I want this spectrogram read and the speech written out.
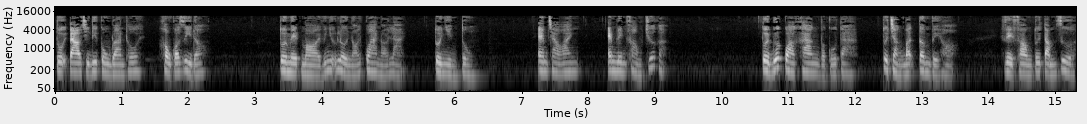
Tụi tao chỉ đi cùng đoàn thôi, không có gì đâu. Tôi mệt mỏi với những lời nói qua nói lại. Tôi nhìn Tùng. Em chào anh, em lên phòng trước ạ. Tôi bước qua Khang và cô ta. Tôi chẳng bận tâm về họ. Về phòng tôi tắm rửa,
